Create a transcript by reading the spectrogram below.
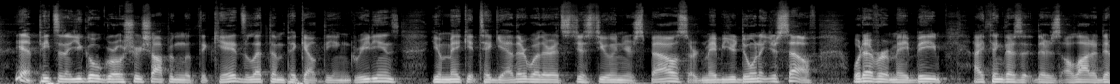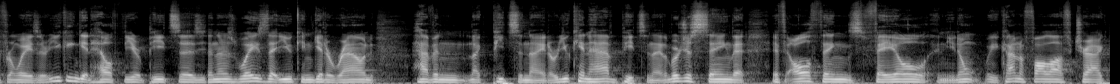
yeah, pizza night. You go grocery shopping with the kids, let them pick out the ingredients. You make it together, whether it's just you and your spouse, or maybe you're doing it yourself. Whatever it may be, I think there's a, there's a lot of different ways. Or you can get healthier pizzas, and there's ways that you can get around having like pizza night or you can have pizza night. We're just saying that if all things fail and you don't you kind of fall off track,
